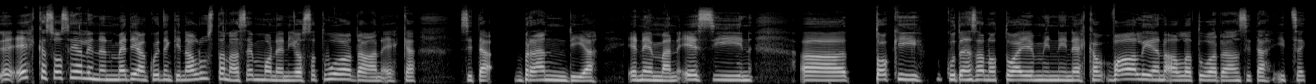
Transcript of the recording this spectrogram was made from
ehkä sosiaalinen media on kuitenkin alustana semmoinen, jossa tuodaan ehkä sitä brändiä enemmän esiin. Toki, kuten sanottu aiemmin, niin ehkä vaalien alla tuodaan sitä itse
